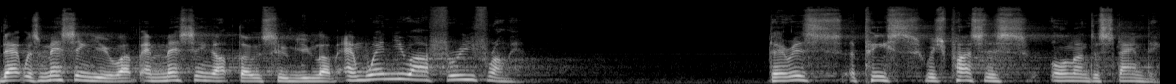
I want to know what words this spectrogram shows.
that was messing you up and messing up those whom you love. And when you are free from it, there is a peace which passes all understanding.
